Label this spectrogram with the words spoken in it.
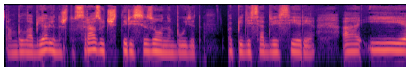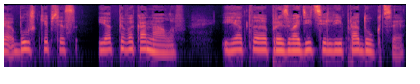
там было объявлено, что сразу 4 сезона будет по 52 серии. А, и был скепсис и от ТВ-каналов, и от э, производителей продукции.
